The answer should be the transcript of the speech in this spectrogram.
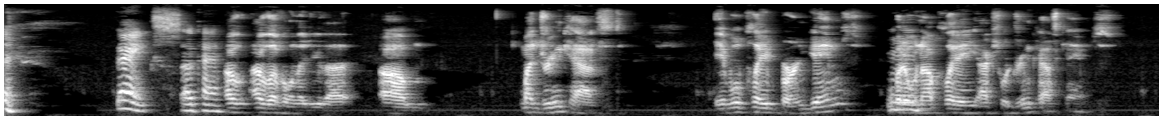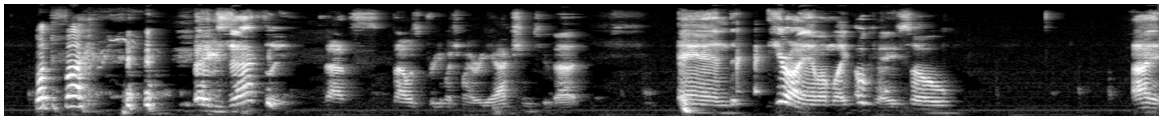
Thanks. Okay. I, I love it when they do that. Um, my Dreamcast, it will play burn games, but it Mhm. will not play actual Dreamcast games. What the fuck? Exactly. That's that was pretty much my reaction to that. And here I am. I'm like, okay, so I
